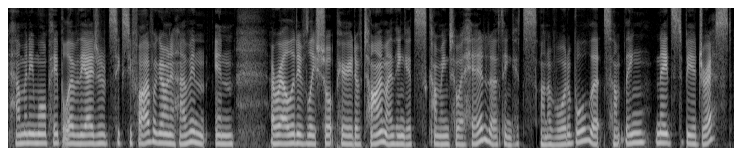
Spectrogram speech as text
how many more people over the age of 65 we're going to have in, in a relatively short period of time. I think it's coming to a head. I think it's unavoidable that something needs to be addressed.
